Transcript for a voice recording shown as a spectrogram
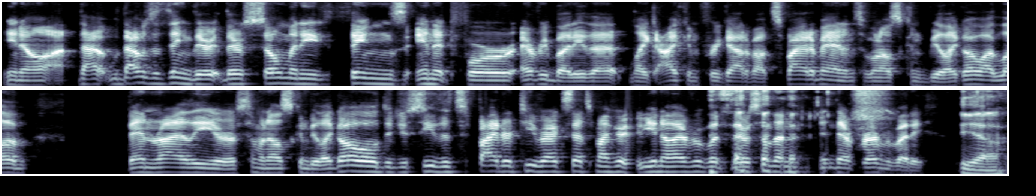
you know that that was the thing. There there's so many things in it for everybody that like I can freak out about Spider Man, and someone else can be like, oh, I love Ben Reilly, or someone else can be like, oh, did you see the Spider T Rex? That's my favorite. You know, everybody there's something in there for everybody. Yeah.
